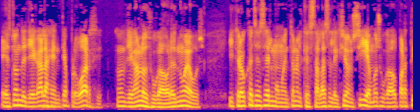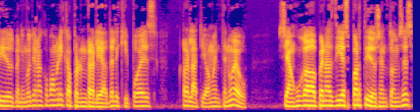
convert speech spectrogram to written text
es donde llega la gente a probarse, donde llegan los jugadores nuevos. Y creo que ese es el momento en el que está la selección. Sí, hemos jugado partidos, venimos de una Copa América, pero en realidad el equipo es relativamente nuevo. Se han jugado apenas 10 partidos, entonces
